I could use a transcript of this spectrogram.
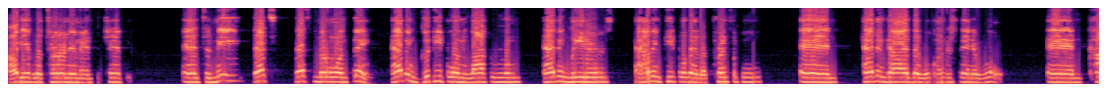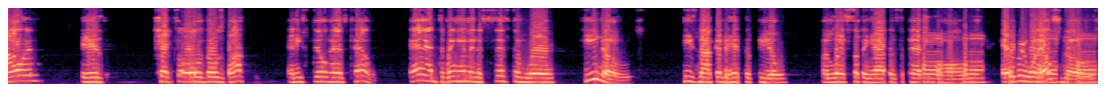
I'll be able to turn them into champions. And to me, that's that's the number one thing. Having good people in the locker room, having leaders, having people that are principled, and having guys that will understand their role. And Colin is checks all of those boxes, and he still has talent. And to bring him in a system where he knows he's not going to hit the field unless something happens to Patrick Mahomes. Everyone else knows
